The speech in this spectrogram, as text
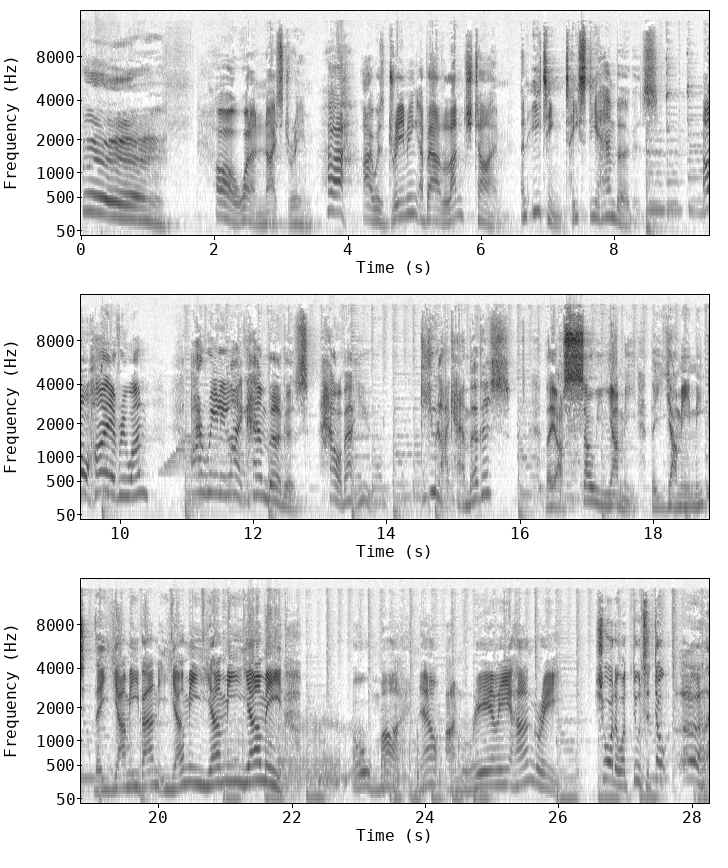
Hmm. Oh, what a nice dream. Ha! I was dreaming about lunchtime and eating tasty hamburgers. Oh, hi everyone. I really like hamburgers. How about you? Do you like hamburgers? They are so yummy. The yummy meat, the yummy bun, yummy, yummy, yummy. Oh my, now I'm really hungry. 说的我肚子都饿了。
